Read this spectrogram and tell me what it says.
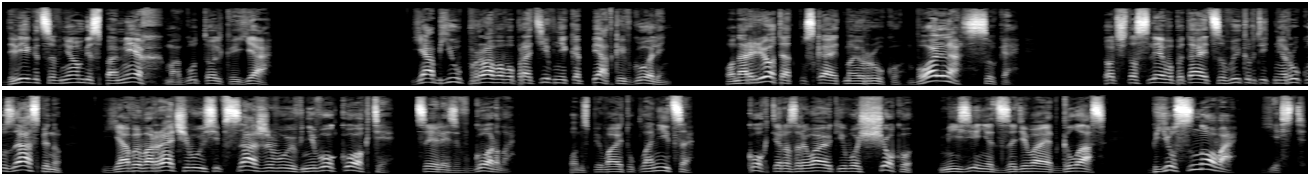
Двигаться в нем без помех могу только я. Я бью правого противника пяткой в голень. Он орёт и отпускает мою руку. «Больно, сука!» Тот, что слева пытается выкрутить мне руку за спину, я выворачиваюсь и всаживаю в него когти, целясь в горло. Он успевает уклониться. Когти разрывают его щеку, мизинец задевает глаз. Бью снова! Есть!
